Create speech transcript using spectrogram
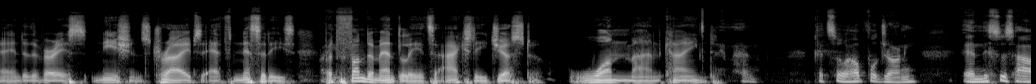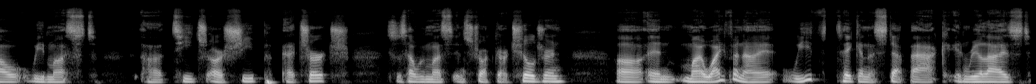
uh, into the various nations, tribes, ethnicities. Right. But fundamentally, it's actually just one mankind. Amen. That's so helpful, Jonny. And this is how we must uh, teach our sheep at church. This is how we must instruct our children. Uh, and my wife and I, we've taken a step back and realized,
